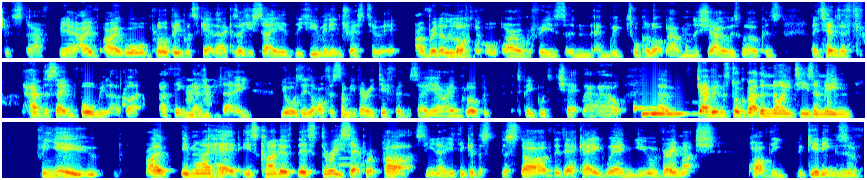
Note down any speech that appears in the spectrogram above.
Good stuff. Yeah, I, I will implore people to get that because, as you say, the human interest to it. I've read a lot mm. of autobiographies, and and we talk a lot about them on the show as well because they tend to have the same formula. But I think, mm. as you say, yours is offers something very different. So yeah, I implore to people to check that out. Um, Gavin, let's talk about the '90s. I mean, for you, I, in my head, it's kind of there's three separate parts. You know, you think of the, the start of the decade when you were very much part of the beginnings of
